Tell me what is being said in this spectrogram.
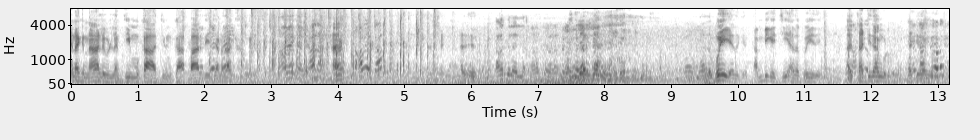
எனக்கு நாலு வில்லன் திமுக அதிமுக பாரதிய ஜனதா காங்கிரஸ்? அது இல்லை அது போய் அதுக்கு தம்பி கட்சி அதை போய் அது தட்டி தான் கொடுக்கணும் தட்டி தான் கொடுக்கணும்.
